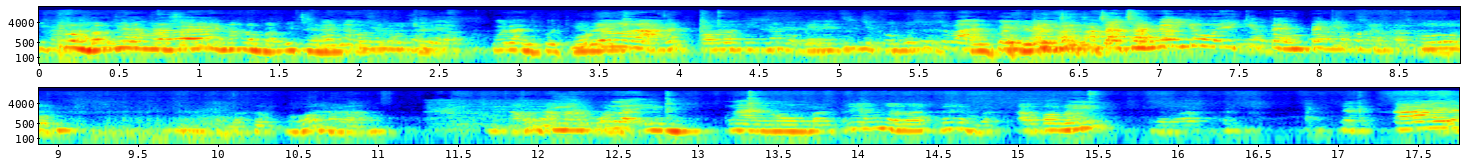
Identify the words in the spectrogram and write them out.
Iku Mbak Wi ora masak enak Mbak Wi jane. Ora nyebut dhewe. Puding ora, eh? Kalau di sini ini sih dibungkus sesuatu. Jajane yo iki tempe ki Aku sama aku lah nganu mbak. Apa nih? Kaya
